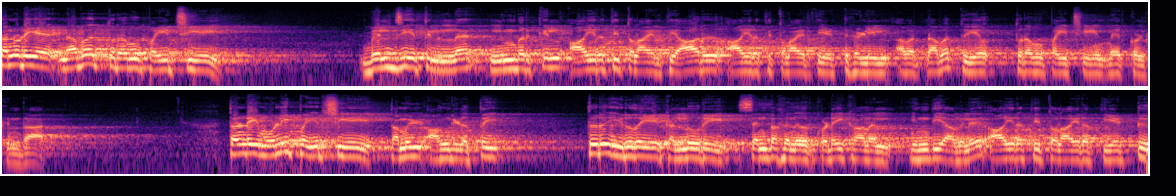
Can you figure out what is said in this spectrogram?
தன்னுடைய நவத்துறவு பயிற்சியை பெல்ஜியத்தில் உள்ள லிம்பர்க்கில் ஆயிரத்தி தொள்ளாயிரத்தி ஆறு ஆயிரத்தி தொள்ளாயிரத்தி எட்டுகளில் அவர் நவத்துய துறவு பயிற்சியை மேற்கொள்கின்றார். தன்னுடைய மொழி பயிற்சியை தமிழ் ஆங்கிலத்தை திரு இருதய கல்லூரி செண்பகனூர் கொடைக்கானல் இந்தியாவிலே ஆயிரத்தி தொள்ளாயிரத்தி எட்டு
